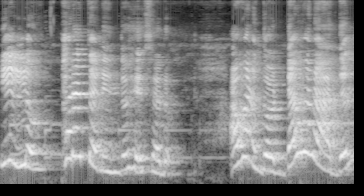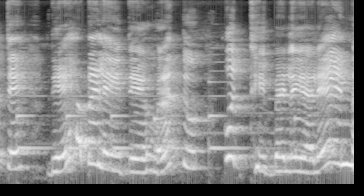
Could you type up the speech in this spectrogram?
ಇಲ್ಲೂ ಭರತನೆಂದು ಹೆಸರು. ಅವನು ದೊಡ್ಡವನಾದಂತೆ ದೇಹ ಬೆಳೆಯಿದೆ ಹೊರತು ಬುದ್ಧಿ ಬೆಳೆಯಲೇ ಇಲ್ಲ.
